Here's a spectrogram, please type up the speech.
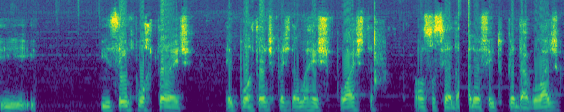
e isso é importante. É importante para a gente dar uma resposta a uma sociedade, um efeito pedagógico,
